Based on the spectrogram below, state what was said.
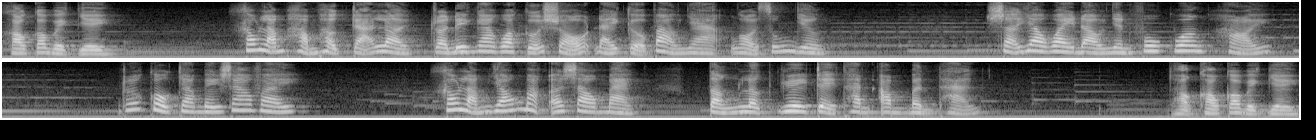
Không có việc gì. Khấu lắm hậm hực trả lời rồi đi ngang qua cửa sổ đẩy cửa vào nhà ngồi xuống giường. Sở giao quay đầu nhìn phu quân hỏi rốt cuộc chàng bị sao vậy? Khấu lẩm giấu mặt ở sau màn tận lực duy trì thanh âm bình thản thật không có việc gì.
